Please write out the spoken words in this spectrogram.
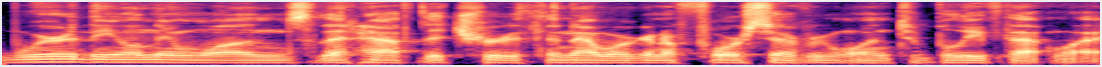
we're the only ones that have the truth, and now we're going to force everyone to believe that way.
